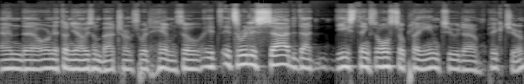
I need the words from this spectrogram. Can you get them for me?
and uh, or Netanyahu is on bad terms with him. So it's it's really sad that these things also play into the picture.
